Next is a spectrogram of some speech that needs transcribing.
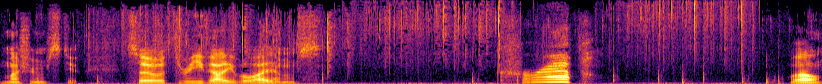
mushroom stew. So, three valuable items. Crap! Well,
